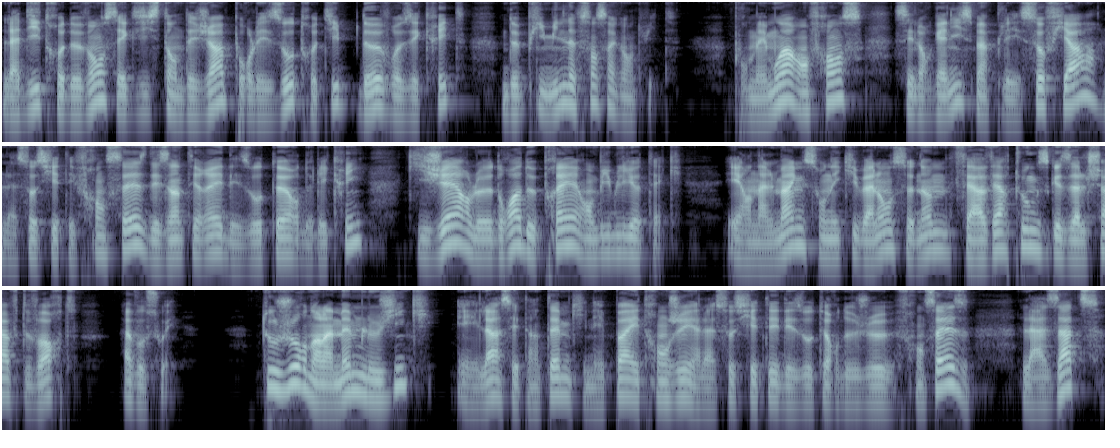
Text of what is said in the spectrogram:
la dite redevance existant déjà pour les autres types d'œuvres écrites depuis 1958. Pour mémoire, en France, c'est l'organisme appelé SOFIA, la Société française des intérêts des auteurs de l'écrit, qui gère le droit de prêt en bibliothèque. Et en Allemagne, son équivalent se nomme Verwertungsgesellschaft Wort, à vos souhaits. Toujours dans la même logique, et là c'est un thème qui n'est pas étranger à la Société des auteurs de jeux française, la ZATS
